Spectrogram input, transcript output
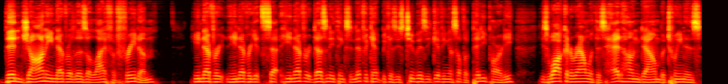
then Johnny never lives a life of freedom he never he never gets set he never does anything significant because he's too busy giving himself a pity party. He's walking around with his head hung down between his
